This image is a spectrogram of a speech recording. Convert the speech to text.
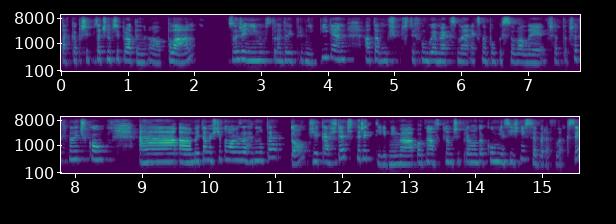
tak při, začnu připravovat ten plán, zveřejním studentovi první týden a tam už prostě fungujeme, jak jsme, jak jsme popisovali před, před chviličkou. A, a my tam ještě to máme zahrnuté to, že každé čtyři týdny má od nás tam připravenou takovou měsíční sebereflexi,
